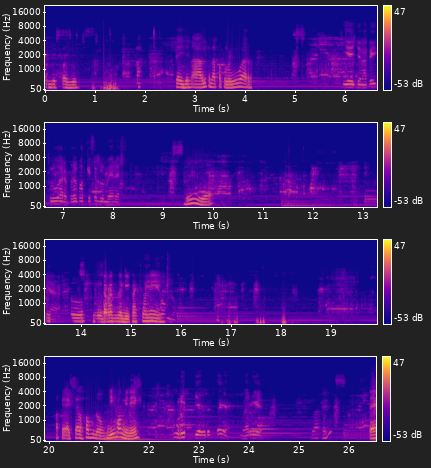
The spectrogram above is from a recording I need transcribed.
Bagus, bagus. Ah, Legend Ali kenapa keluar? Iya Januari keluar padahal podcastnya belum beres Iya, ya tuh. Internet lagi kacau nih. Pakai Excel Home dong. Di home ini. udah ya udah ya baru ya Eh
